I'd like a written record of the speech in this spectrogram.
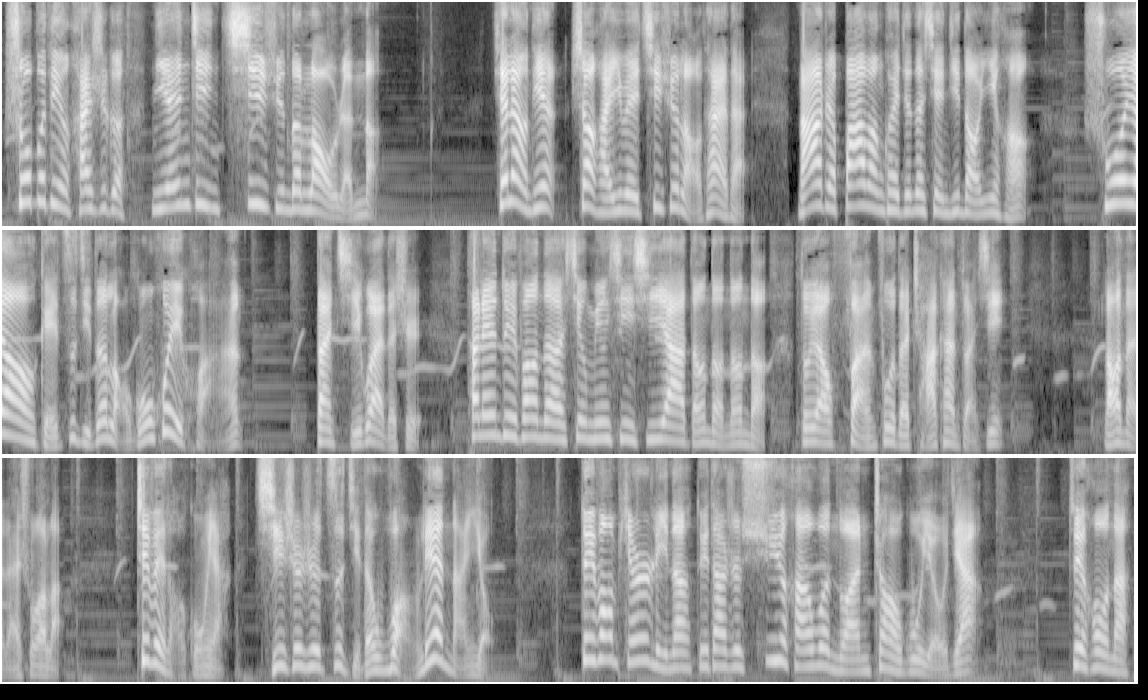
说不定还是个年近七旬的老人呢。前两天，上海一位七旬老太太拿着八万块钱的现金到银行，说要给自己的老公汇款，但奇怪的是。他连对方的姓名信息呀，等等等等，都要反复的查看短信。老奶奶说了，这位老公呀，其实是自己的网恋男友，对方平日里呢对她是嘘寒问暖，照顾有加，最后呢，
